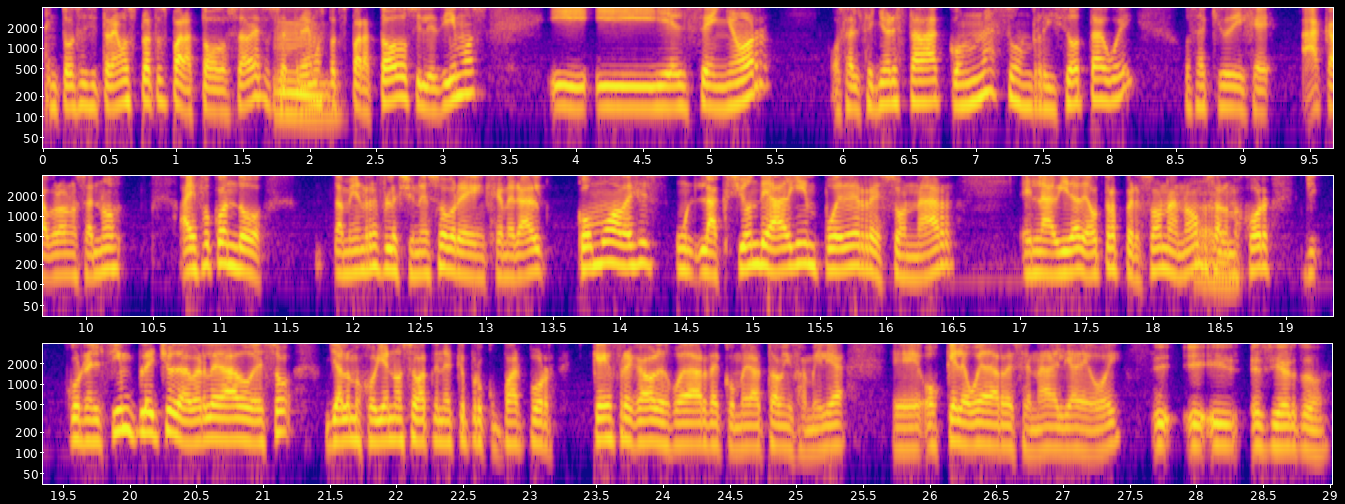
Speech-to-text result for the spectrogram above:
Entonces, si traemos platos para todos, ¿sabes? O sea, traemos Mm. platos para todos y les dimos. Y, y el señor, O sea, el señor estaba con una sonrisota, güey. O sea, que yo dije, ah, cabrón, o sea, no. Ahí fue cuando también reflexioné sobre, en general, cómo a veces la acción de alguien puede resonar en la vida de otra persona, ¿no? Pues a lo mejor con el simple hecho de haberle dado eso, ya a lo mejor ya no se va a tener que preocupar por qué fregado les voy a dar de comer a toda mi familia eh, o qué le voy a dar de cenar el día de hoy. Y, es cierto,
